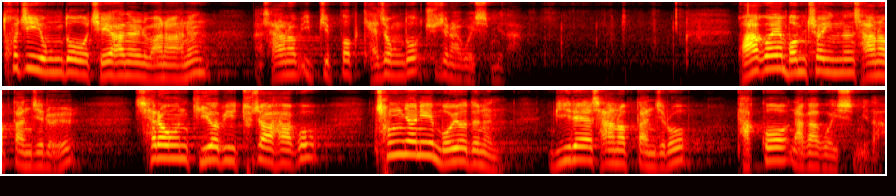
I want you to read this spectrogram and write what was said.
토지 용도 제한을 완화하는 산업 입지법 개정도 추진하고 있습니다. 과거에 멈춰 있는 산업 단지를 새로운 기업이 투자하고 청년이 모여드는 미래 산업 단지로 바꿔 나가고 있습니다.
